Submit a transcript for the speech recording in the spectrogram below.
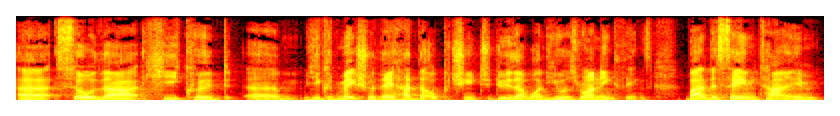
Uh, so that he could um, he could make sure they had that opportunity to do that while he was running things. But at the same time,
